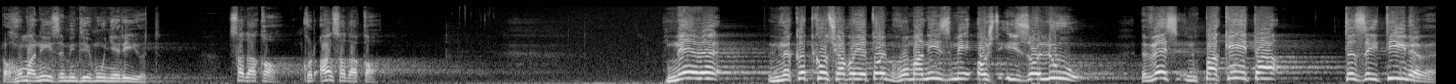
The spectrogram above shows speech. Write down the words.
pra humanizëm i ndihmu njeriut. Sadaka, Kur'an sadaka. Neve në këtë kohë çka po jetojmë humanizmi është izolu veç në paketa të zejtineve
